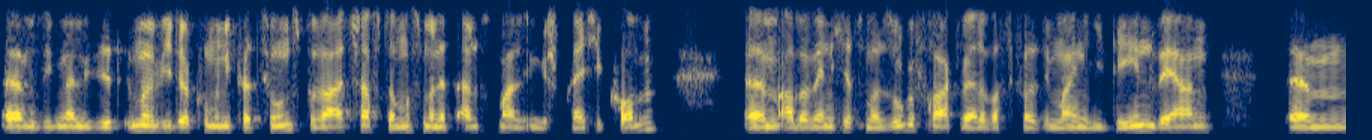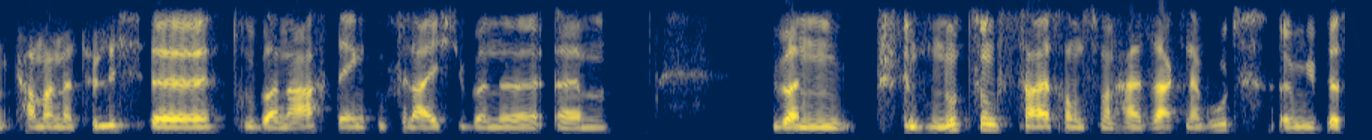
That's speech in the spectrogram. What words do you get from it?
ähm, signalisiert immer wieder Kommunikationsbereitschaft. Da muss man jetzt einfach mal in Gespräche kommen. Ähm, aber wenn ich jetzt mal so gefragt werde, was quasi meine Ideen wären, ähm, kann man natürlich äh, drüber nachdenken, vielleicht über eine ähm, über einen bestimmten Nutzungszeitraum, dass man halt sagt, na gut, irgendwie bis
